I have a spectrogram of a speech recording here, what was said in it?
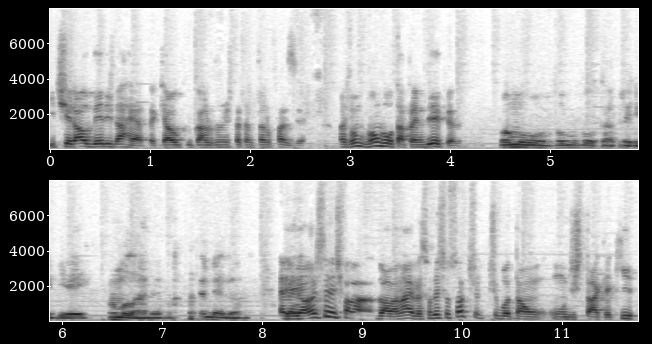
e tirar o deles da reta, que é algo que o Carlos Nunes está tentando fazer. Mas vamos, vamos voltar para a NBA, Pedro? Vamos, vamos voltar para a NBA. Vamos lá, né? É melhor. É melhor, antes da gente falar do Alan Iverson, deixa eu só te, te botar um, um destaque aqui.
